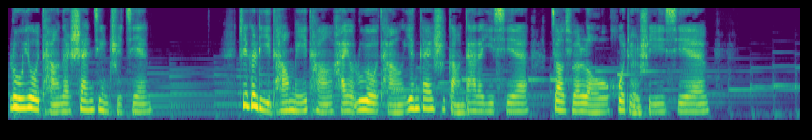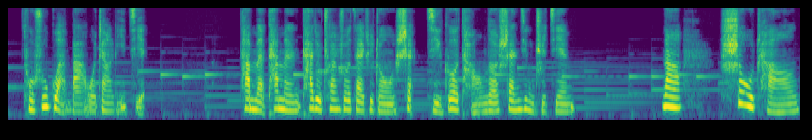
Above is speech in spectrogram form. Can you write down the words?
陆佑堂的山径之间，这个礼堂、梅堂还有陆佑堂，应该是港大的一些教学楼或者是一些图书馆吧，我这样理解。他们、他们，他就穿梭在这种山几个堂的山径之间。那瘦长、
